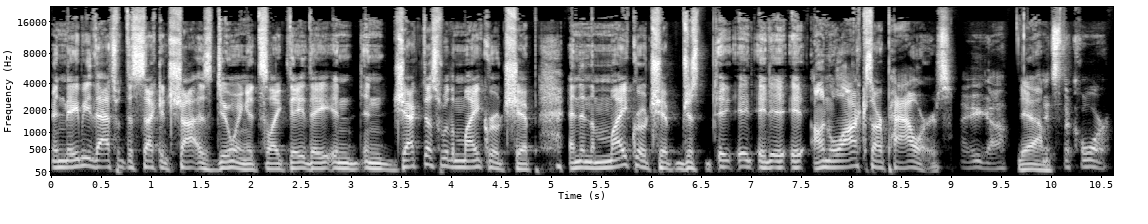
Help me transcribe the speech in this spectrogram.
and maybe that's what the second shot is doing it's like they they in, inject us with a microchip and then the microchip just it, it, it, it unlocks our powers There you go. yeah It's the core.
